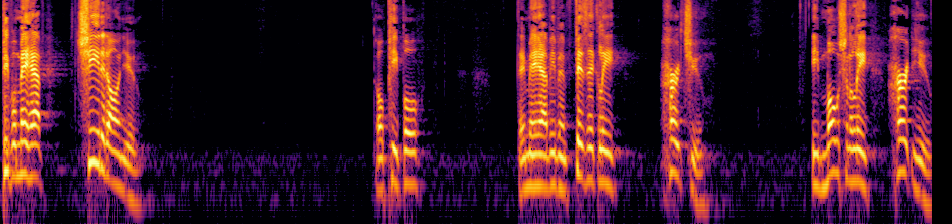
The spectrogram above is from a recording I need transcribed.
people may have cheated on you. Oh, people, they may have even physically hurt you, emotionally hurt you.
